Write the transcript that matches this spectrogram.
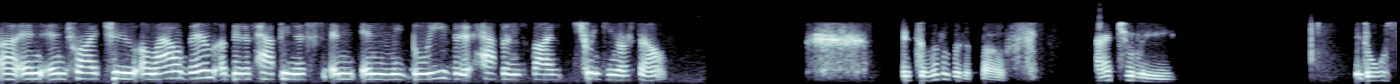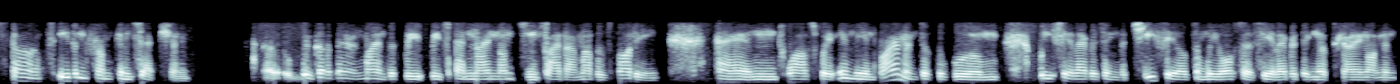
uh, and and try to allow them a bit of happiness, and and we believe that it happens by shrinking ourselves? It's a little bit of both. Actually, it all starts even from conception. Uh, we've got to bear in mind that we, we spend nine months inside our mother's body. And whilst we're in the environment of the womb, we feel everything that she feels, and we also feel everything that's going on in,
